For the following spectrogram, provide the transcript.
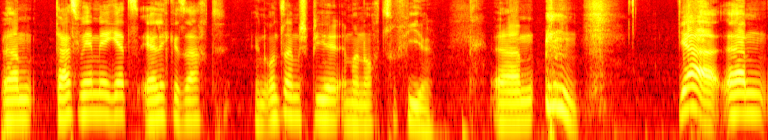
Ähm, das wäre mir jetzt ehrlich gesagt in unserem Spiel immer noch zu viel. Ähm, ja, ähm,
